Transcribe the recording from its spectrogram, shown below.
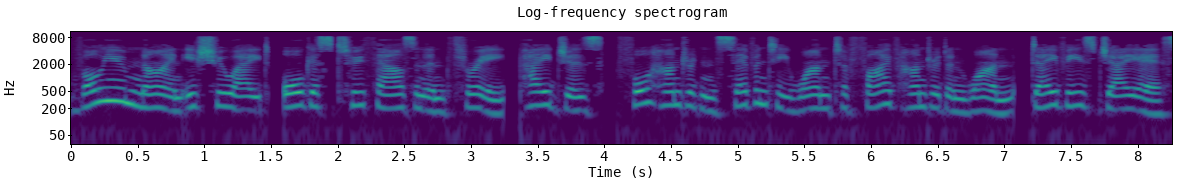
Volume 9 Issue 8, August 2003, pages, 471–501, Davies J.S.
